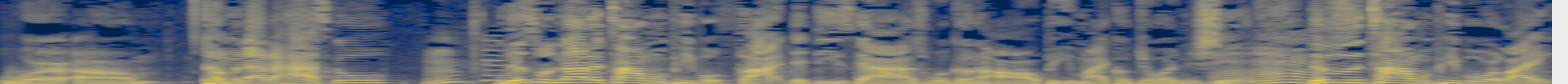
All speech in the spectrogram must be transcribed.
were, um, coming out of high school. This was not a time when people thought that these guys were gonna all be Michael Jordan and shit. This was a time when people were like,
